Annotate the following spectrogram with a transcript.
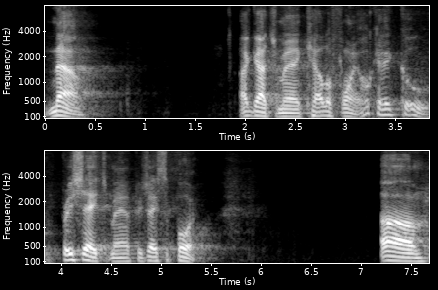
Now, I got you, man. California. Okay, cool. Appreciate you, man. Appreciate support. Um,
